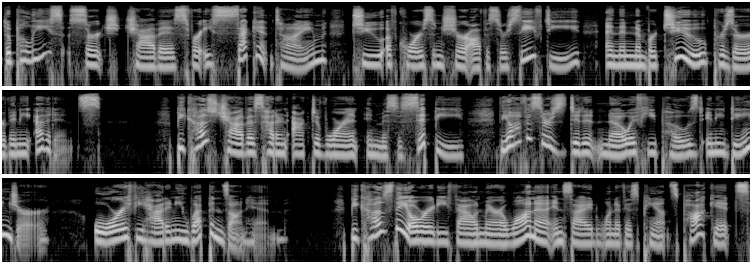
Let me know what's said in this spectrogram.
the police searched Chavis for a second time to, of course, ensure officer safety, and then number two, preserve any evidence. Because Chavis had an active warrant in Mississippi, the officers didn't know if he posed any danger or if he had any weapons on him. Because they already found marijuana inside one of his pants pockets,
